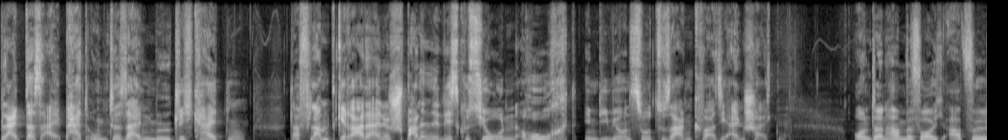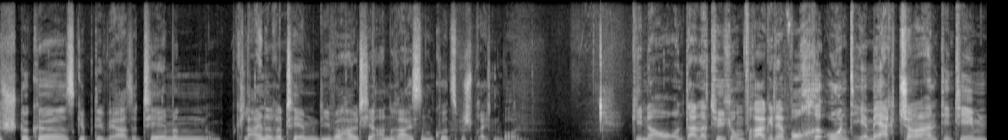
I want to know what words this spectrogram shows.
Bleibt das iPad unter seinen Möglichkeiten? Da flammt gerade eine spannende Diskussion hoch, in die wir uns sozusagen quasi einschalten. Und dann haben wir für euch Apfelstücke. Es gibt diverse Themen, kleinere Themen, die wir halt hier anreißen und kurz besprechen wollen. Genau, und dann natürlich Umfrage der Woche. Und ihr merkt schon anhand den Themen,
